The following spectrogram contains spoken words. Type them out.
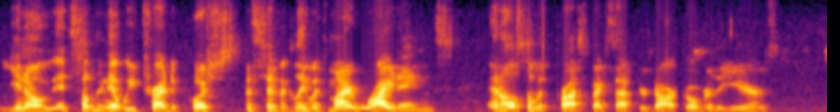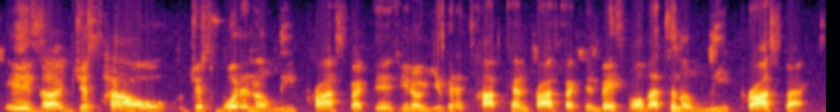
you know it's something that we've tried to push specifically with my writings and also with prospects after dark over the years is uh, just how just what an elite prospect is. You know, you get a top ten prospect in baseball. That's an elite prospect,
